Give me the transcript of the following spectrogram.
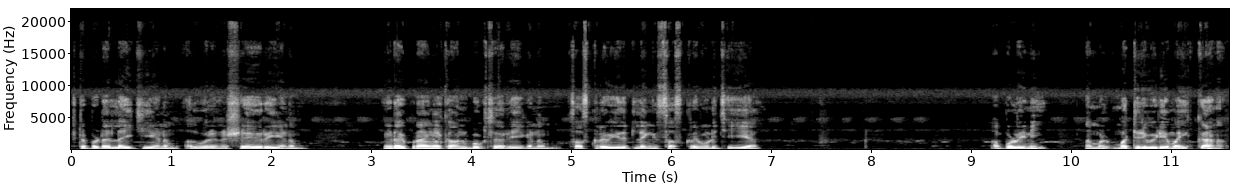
ഇഷ്ടപ്പെട്ടാൽ ലൈക്ക് ചെയ്യണം അതുപോലെ തന്നെ ഷെയർ ചെയ്യണം. നിങ്ങളുടെ അഭിപ്രായങ്ങൾ കമന്റ് ബോക്സിൽ അറിയിക്കണം. സബ്സ്ക്രൈബ് ചെയ്തിട്ടില്ലെങ്കിൽ സബ്സ്ക്രൈബ് കൂടി ചെയ്യുക. അപ്പോൾ ഇനി നമ്മൾ മറ്റൊരു വീഡിയോയുമായി കാണാം.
